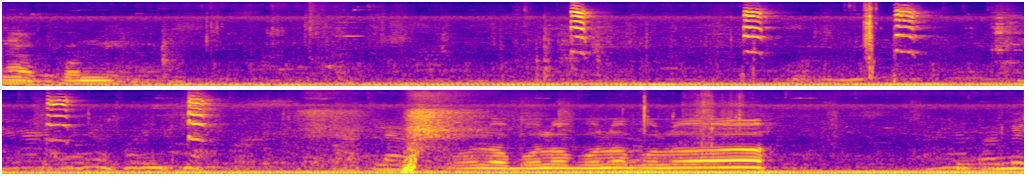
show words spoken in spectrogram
ના ફોન નહીં બોલો બોલો બોલો બોલો. તને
